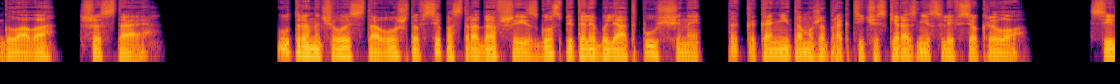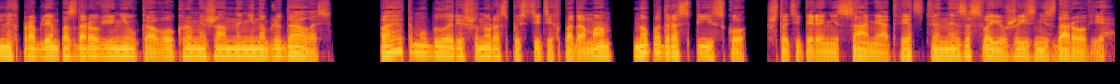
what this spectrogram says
Глава шестая. Утро началось с того, что все пострадавшие из госпиталя были отпущены, так как они там уже практически разнесли все крыло. Сильных проблем по здоровью ни у кого, кроме Жанны, не наблюдалось, поэтому было решено распустить их по домам, но под расписку, что теперь они сами ответственны за свою жизнь и здоровье.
